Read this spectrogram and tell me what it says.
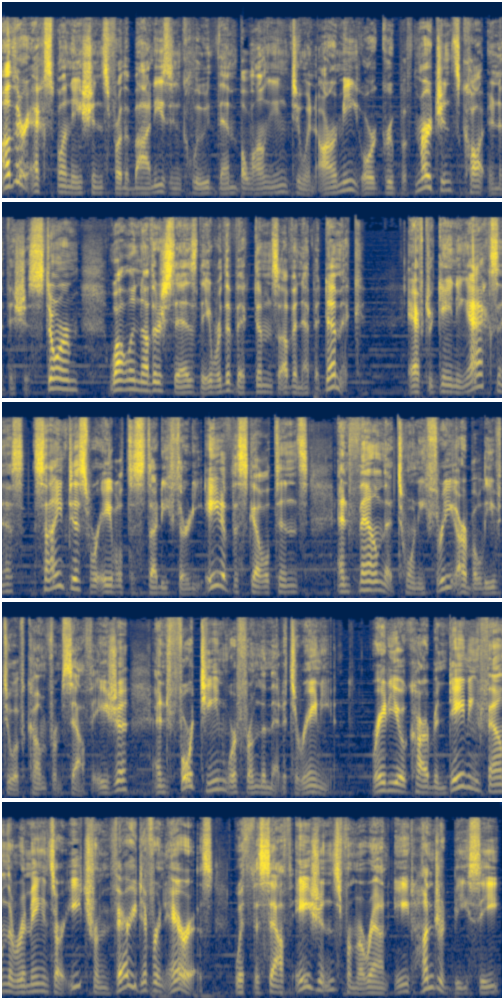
Other explanations for the bodies include them belonging to an army or group of merchants caught in a vicious storm, while another says they were the victims of an epidemic. After gaining access, scientists were able to study 38 of the skeletons and found that 23 are believed to have come from South Asia and 14 were from the Mediterranean. Radiocarbon dating found the remains are each from very different eras, with the South Asians from around 800 BC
